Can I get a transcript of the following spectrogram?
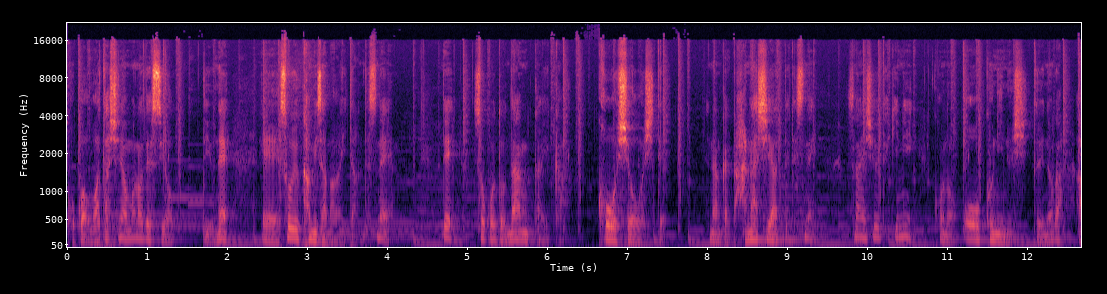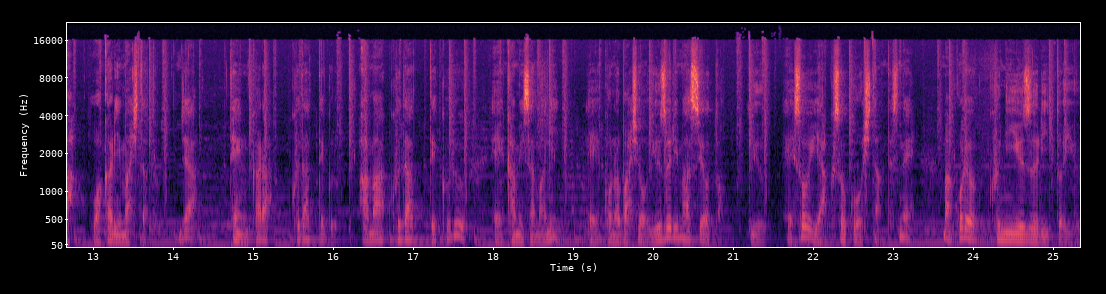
ここは私のものですよ。っていうね、えー、そういう神様がいたんですね。でそこと何回か交渉して何回か話し合ってですね最終的にこの大国主というのがあ分かりましたとじゃあ天から下ってくる天下ってくる神様にこの場所を譲りますよというそういう約束をしたんですね。まあ、これを国譲りという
